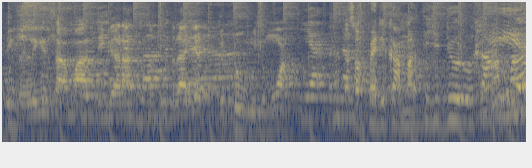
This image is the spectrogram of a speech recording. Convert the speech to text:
Dikelilingin sama 360 derajat gedung semua. Iya benar. Sampai di kamar tidur utama. Iya.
